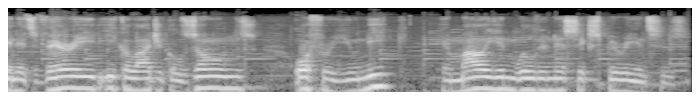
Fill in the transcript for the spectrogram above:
in its varied ecological zones offer unique Himalayan wilderness experiences.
